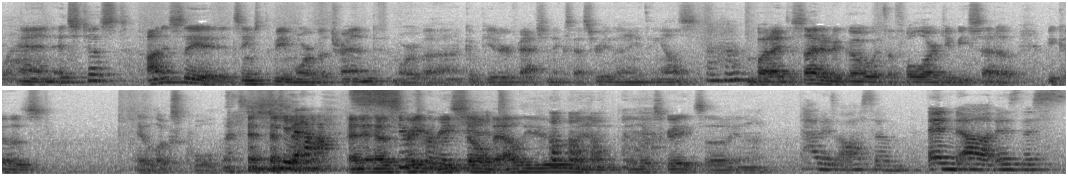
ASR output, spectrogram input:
Wow. And it's just, honestly, it, it seems to be more of a trend, more of a computer fashion accessory than anything else. Uh-huh. But I decided to go with a full RGB setup because it looks cool. Yeah. and it has great resale legit. value and it looks great, so you know. That is awesome. And uh, is this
